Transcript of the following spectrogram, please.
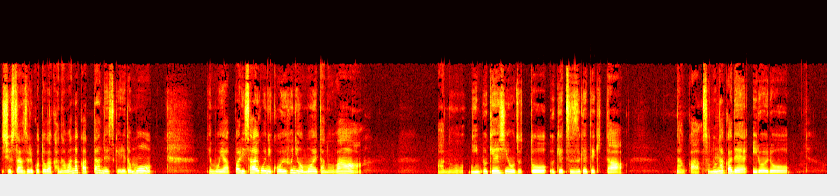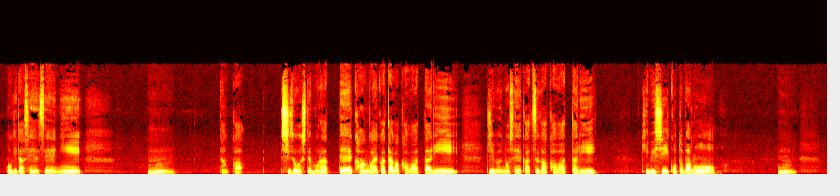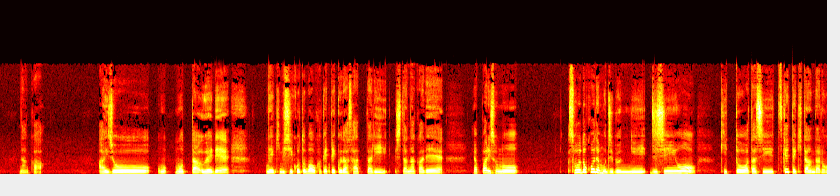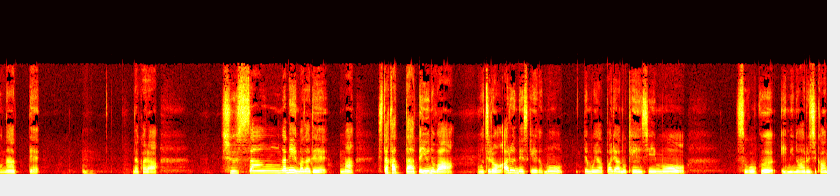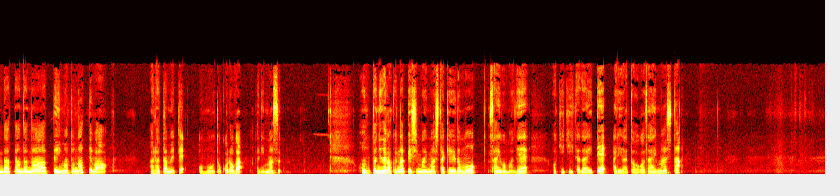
出産することが叶わなかったんですけれどもでもやっぱり最後にこういうふうに思えたのはあの妊婦検診をずっと受け続けてきたなんかその中でいろいろ荻田先生にうんなんか指導してもらって考え方が変わったり自分の生活が変わったり厳しい言葉もうんなんか愛情を持った上で、ね、厳しい言葉をかけてくださったりした中でやっぱりそのそういうとこでも自分に自信をきっと私つけてきたんだろうなって、うん、だから出産がねまだでまあしたかったっていうのはもちろんあるんですけれどもでもやっぱりあの検診もすごく意味のある時間だったんだなって今となっては改めて思うところがあります。本当に長くなってしまいましたけれども最後までお聴きいただいてありがとうございました。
